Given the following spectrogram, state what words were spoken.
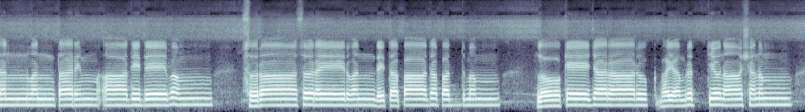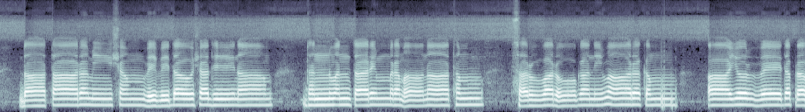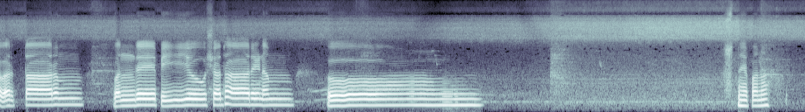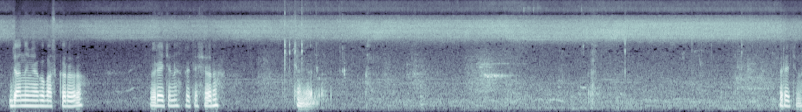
धन्वन्तरिम् आदिदेवं सुरासुरैर्वन्दितपादपद्मं लोके जरारुग्भयमृत्युनाशनं दातारमीशं विविधौषधीनां धन्वन्तरिं रमानाथं सर्वरोगनिवारकम् आयुर्वेदप्रवर्तारं वन्दे पीयूषधारिणम् ॐ ಸ್ನೇಹಪಾನ ಜಾಹ್ನವಿ ಹಾಗೂ ಭಾಸ್ಕರ್ ಅವರು ವಿರೇಚನ ಪ್ರೀತೇಶ್ ಅವರು ಚೆನ್ನಾಗಿ ವಿರೇಚನ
